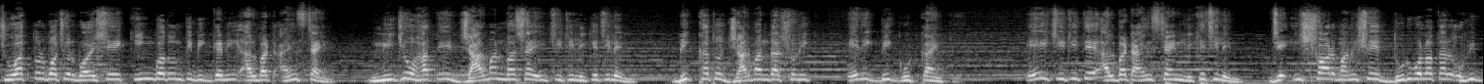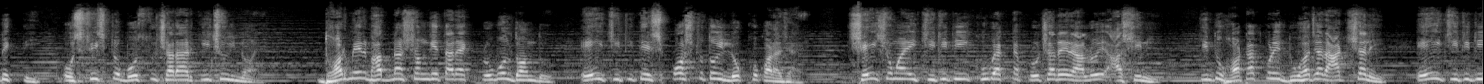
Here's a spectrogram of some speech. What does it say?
চুয়াত্তর বছর বয়সে কিংবদন্তি বিজ্ঞানী আলবার্ট আইনস্টাইন নিজ হাতে জার্মান ভাষায় এই চিঠি লিখেছিলেন বিখ্যাত জার্মান দার্শনিক এরিক বি গুডকাইনকে এই চিঠিতে আলবার্ট আইনস্টাইন লিখেছিলেন যে, ঈশ্বর মানুষের দুর্বলতার অভিব্যক্তি ও সৃষ্ট বস্তু ছাড়া আর কিছুই নয়। ধর্মের ভাবনার সঙ্গে তার এক প্রবল দ্বন্দ্ব এই চিঠিতে স্পষ্টতই লক্ষ্য করা যায়। সেই সময় এই চিঠিটি খুব একটা প্রচারের আলোয় আসেনি। কিন্তু হঠাৎ করে দু হাজার আট সালে এই চিঠিটি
